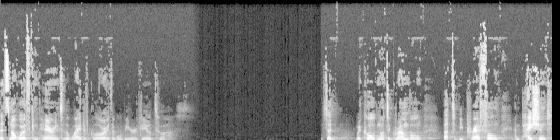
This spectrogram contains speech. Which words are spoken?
that it's not worth comparing to the weight of glory that will be revealed to us. So we're called not to grumble, but to be prayerful and patient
